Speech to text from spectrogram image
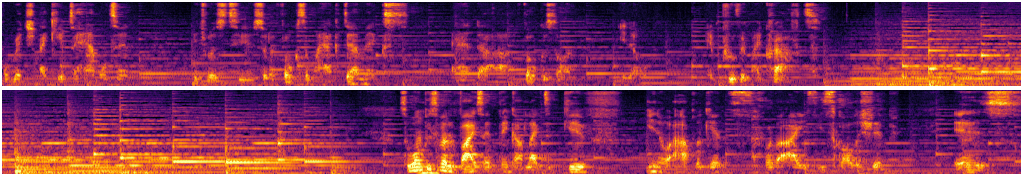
for which I came to Hamilton, which was to sort of focus on my academics and uh, focus on, you know, improving my craft. So one piece of advice I think I'd like to give, you know, applicants for the IEC scholarship is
